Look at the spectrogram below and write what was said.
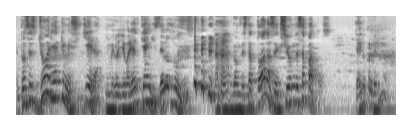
Entonces yo haría que me siguiera y me lo llevaría al tianguis de los lunes, Ajá. donde está toda la sección de zapatos, y ahí lo perdería.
